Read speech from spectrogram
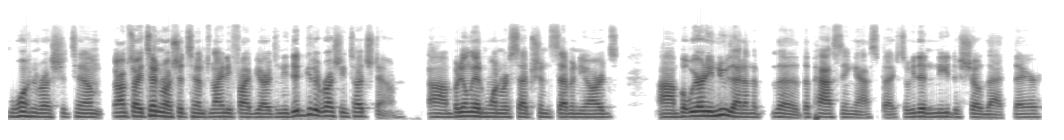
one rush attempt. I'm sorry, 10 rush attempts, 95 yards, and he did get a rushing touchdown, um, but he only had one reception, seven yards. Um, but we already knew that in the, the, the passing aspect, so he didn't need to show that there.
